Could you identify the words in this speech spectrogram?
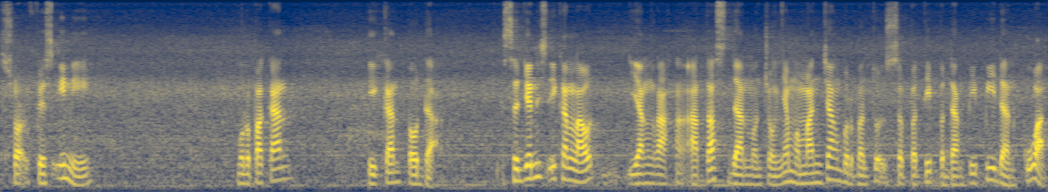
Swordfish ini merupakan ikan toda. Sejenis ikan laut yang rahang atas dan moncongnya memanjang berbentuk seperti pedang pipi dan kuat.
